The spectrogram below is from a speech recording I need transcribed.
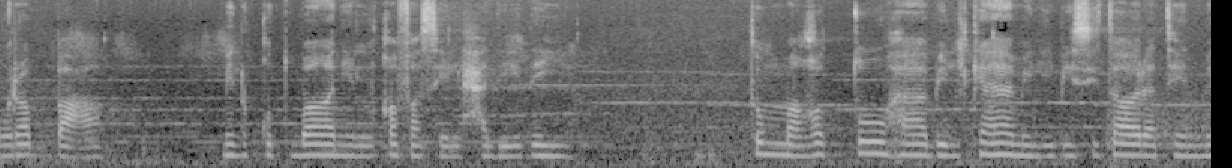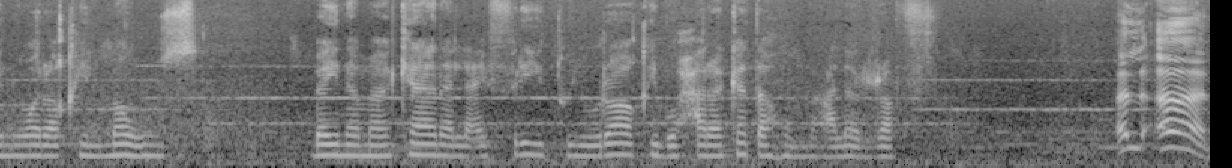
مربعة من قضبان القفص الحديدي. ثم غطوها بالكامل بستارة من ورق الموز بينما كان العفريت يراقب حركتهم على الرف. الآن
